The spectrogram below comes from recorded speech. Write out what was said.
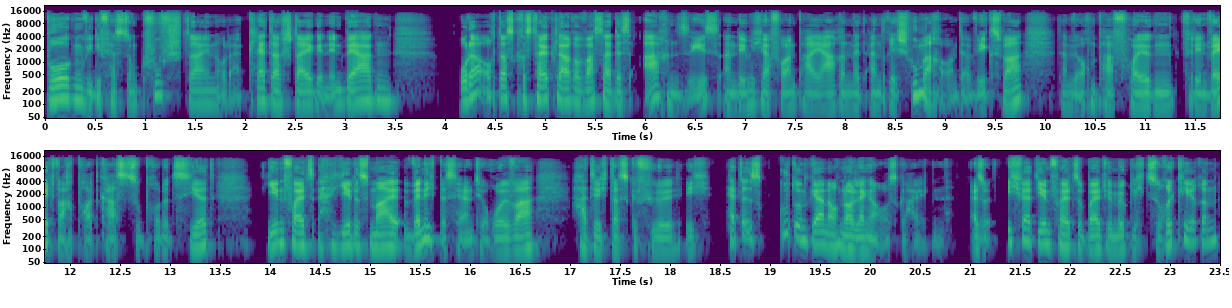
Burgen wie die Festung Kufstein oder Klettersteige in den Bergen oder auch das kristallklare Wasser des Aachensees, an dem ich ja vor ein paar Jahren mit André Schumacher unterwegs war. Da haben wir auch ein paar Folgen für den Weltwach-Podcast zu produziert. Jedenfalls jedes Mal, wenn ich bisher in Tirol war, hatte ich das Gefühl, ich hätte es gut und gern auch noch länger ausgehalten. Also ich werde jedenfalls so bald wie möglich zurückkehren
